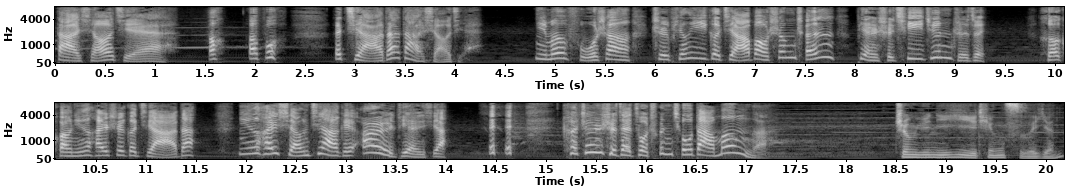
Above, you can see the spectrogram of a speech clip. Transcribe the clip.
大小姐，哦啊不，假的大小姐，你们府上只凭一个假报生辰便是欺君之罪，何况您还是个假的，您还想嫁给二殿下？嘿嘿，可真是在做春秋大梦啊！”郑云霓一听此言，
